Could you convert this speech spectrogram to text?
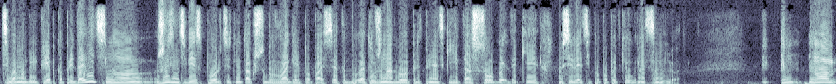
тебя могли крепко придавить, но жизнь тебе испортить, но так, чтобы в лагерь попасть, это, это уже надо было предпринять какие-то особые такие усилия, типа попытки угнать самолет. Но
